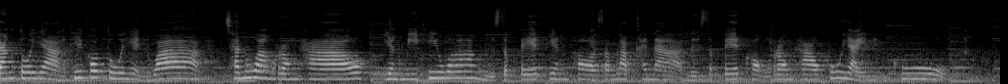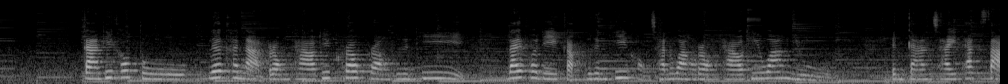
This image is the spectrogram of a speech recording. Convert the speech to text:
ดังตัวอย่างที่เข้าตูเห็นว่า ชั้นวางรองเท้ายังมีที่ว่างหรือสเปซเพียงพอสำหรับขนาดหรือสเปซของรองเท้าคู่ใหญ่หนึ่งคู่ การที่เข้าตูเลือกขนาดรองเท้าที่ครอบครองพื้นที่ ได้พอดีกับพื้นที่ของชั้นวางรองเท้าที่ว่างอยู่ เป็นการใช้ทักษะ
